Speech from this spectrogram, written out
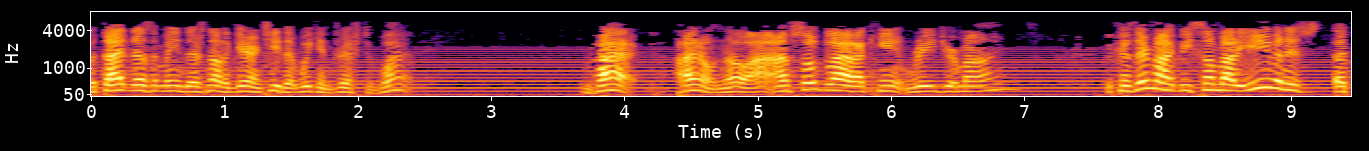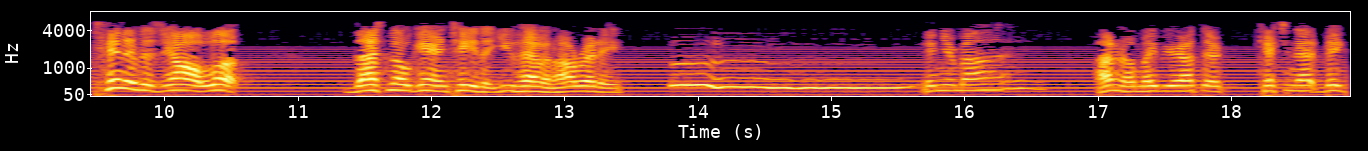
But that doesn't mean there's not a guarantee that we can drift away. In fact, I don't know. I, I'm so glad I can't read your minds. Because there might be somebody, even as attentive as y'all look, that's no guarantee that you haven't already in your mind. I don't know, maybe you're out there catching that big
